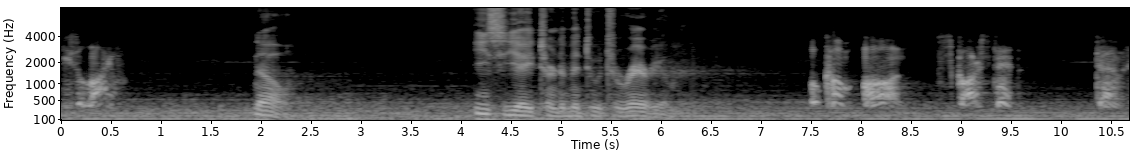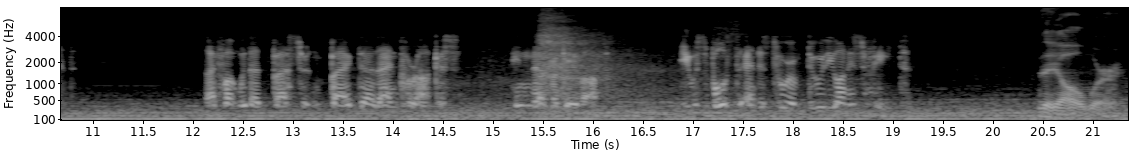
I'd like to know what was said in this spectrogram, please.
He's alive? No. ECA turned him into a terrarium. Oh, come on! Scarstead? Damn it. I fought with that bastard in Baghdad and Caracas. He never gave up. He was supposed to end his tour of duty on his feet. They all were.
